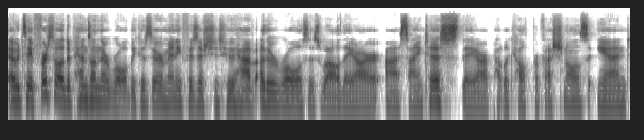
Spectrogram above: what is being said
I would say, first of all, it depends on their role because there are many physicians who have other roles as well. They are uh, scientists, they are public health professionals, and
